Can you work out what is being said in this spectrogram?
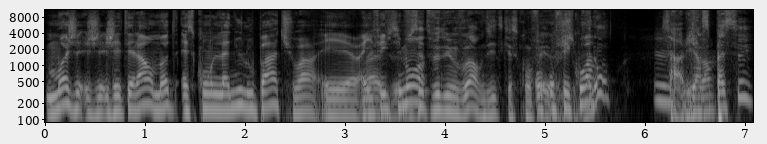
moi, j'étais là en mode, est-ce qu'on l'annule ou pas, tu vois? Et euh, Ouais, effectivement, Vous êtes venu me voir, vous me dites qu'est-ce qu'on fait? On fait quoi bah Non, Mm. ça va bien se passer.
